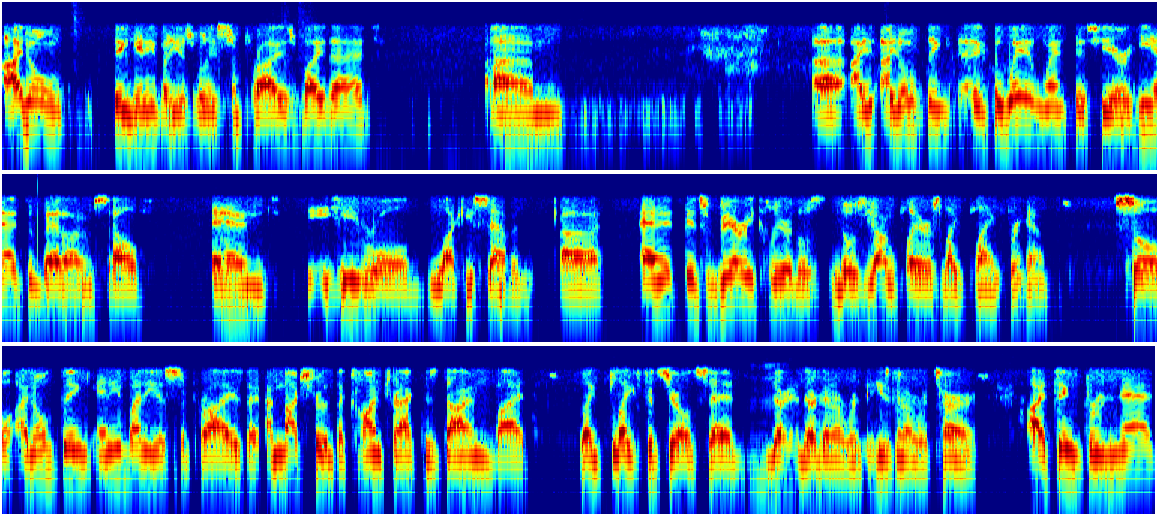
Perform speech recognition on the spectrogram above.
I, don't think anybody is really surprised by that. Um, uh, I, I don't think uh, the way it went this year, he had to bet on himself, and he rolled lucky seven. Uh, and it, it's very clear those those young players like playing for him. So I don't think anybody is surprised. I, I'm not sure that the contract is done, but like like Fitzgerald said, mm-hmm. they're they're gonna re- he's gonna return. I think Brunette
